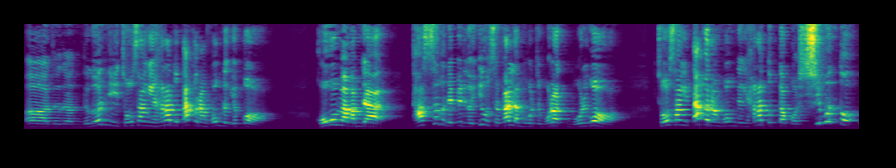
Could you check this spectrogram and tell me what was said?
어저저 너희 언니 조상이 하나도 닦으란 공덕이 없고 고구마 감자 다 썩은 애뼈리도 이웃을 갈라먹을 줄 모르고 조상이 닦으란 공덕이 하나도 없다고 10원도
